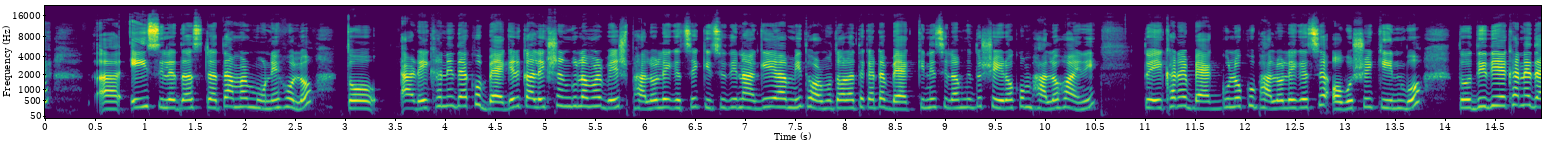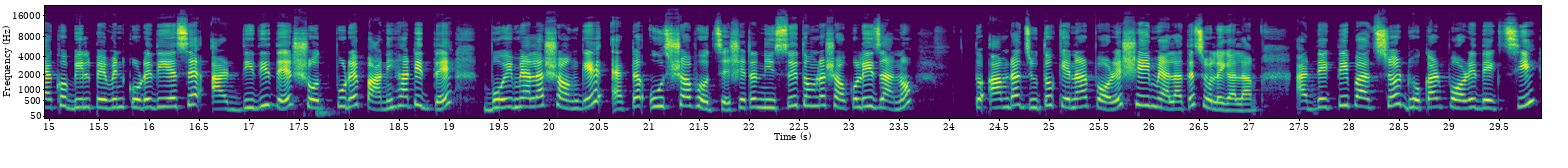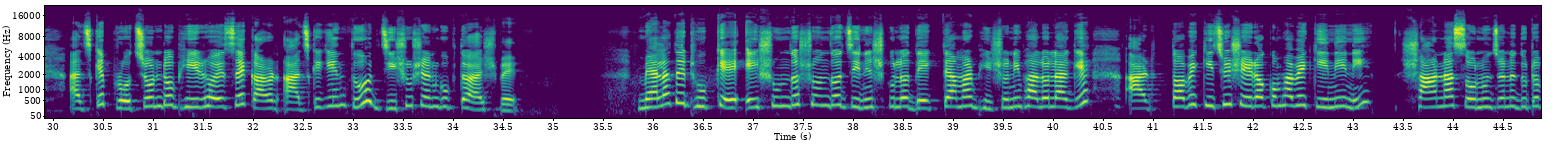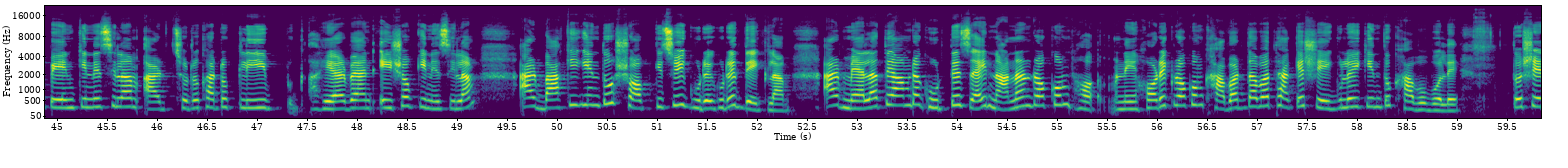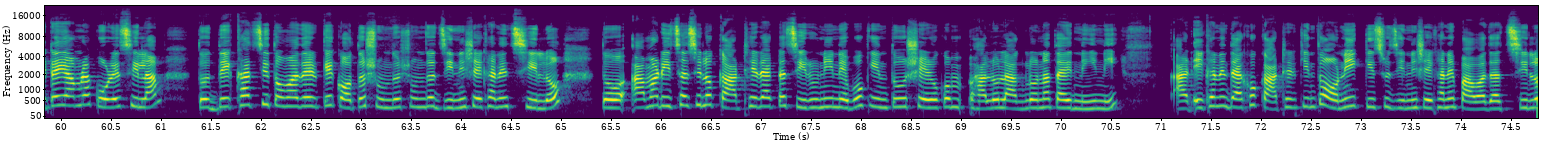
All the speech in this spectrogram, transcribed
এই সিলেবাসটাতে আমার মনে হলো। তো, আর এখানে দেখো, ব্যাগের কালেকশানগুলো আমার বেশ ভালো লেগেছে। কিছুদিন আগে আমি ধর্মতলা থেকে একটা ব্যাগ কিনেছিলাম, কিন্তু সেই রকম ভালো হয়নি। তো এখানে ব্যাগগুলো খুব ভালো লেগেছে, অবশ্যই কিনবো। তো দিদি এখানে দেখো বিল পেমেন্ট করে দিয়েছে, আর দিদিদের সোদপুরে পানিহাটিতে বইমেলার সঙ্গে একটা উৎসব হচ্ছে, সেটা নিশ্চয়ই তোমরা সকলেই জানো। তো আমরা জুতো কেনার পরে সেই মেলাতে চলে গেলাম। আর দেখতেই পাচ্ছ, ঢোকার পরে দেখছি আজকে প্রচণ্ড ভিড় হয়েছে, কারণ আজকে কিন্তু যিশু সেনগুপ্ত আসবে। মেলাতে ঢুকে এই সুন্দর সুন্দর জিনিসগুলো দেখতে আমার ভীষণই ভালো লাগে। আর তবে কিছু সেই রকমভাবে কিনিনি। শান আর সোনুর জন্য দুটো পেন কিনেছিলাম আর ছোটোখাটো ক্লিপ, হেয়ার ব্যান্ড এইসব কিনেছিলাম। আর বাকি কিন্তু সব কিছুই ঘুরে ঘুরে দেখলাম। আর মেলাতে আমরা ঘুরতে চাই নানান রকম মানে হরেক রকম খাবার দাবার থাকে সেইগুলোই কিন্তু খাব বলে। তো সেটাই আমরা করেছিলাম। তো দেখাচ্ছি তোমাদেরকে কত সুন্দর সুন্দর জিনিস এখানে ছিল। তো আমার ইচ্ছা ছিল কাঠের একটা চিরুনি নেব, কিন্তু সেরকম ভালো লাগল না, তাই নিইনি। আর এখানে দেখো কাঠের কিন্তু অনেক কিছু জিনিস এখানে পাওয়া যাচ্ছিল।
